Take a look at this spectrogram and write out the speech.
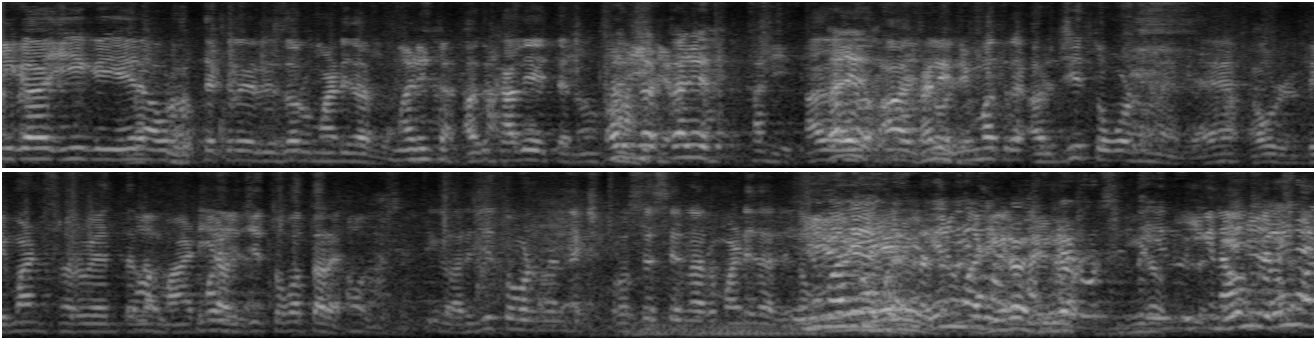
ಈಗ ಈಗ ಏನು ಅವ್ರು ಹತ್ತು ಎಕರೆ ರಿಸರ್ವ್ ಮಾಡಿದಾರಲ್ಲ ಅದು ಖಾಲಿ ಐತೆ. ನಿಮ್ಮ ಹತ್ರ ಅರ್ಜಿ ತಗೊಂಡ್ಮೇಲೆ ಅವ್ರು ಡಿಮಾಂಡ್ ಸರ್ವೆ ಅಂತೆಲ್ಲ ಮಾಡಿ ಅರ್ಜಿ ತಗೋತಾರೆ. ಈಗ ಅರ್ಜಿ ತಗೊಂಡ್ಮೇಲೆ ನೆಕ್ಸ್ಟ್ ಪ್ರೊಸೆಸ್ ಏನಾದ್ರು ಮಾಡಿದ್ದಾರೆ ಏನು ಮಾಡಿ ಹನ್ನೆರಡು ವರ್ಷದಿಂದ ಏನೂ ಇಲ್ಲ. ಈಗ ನಾವು ಏನ-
